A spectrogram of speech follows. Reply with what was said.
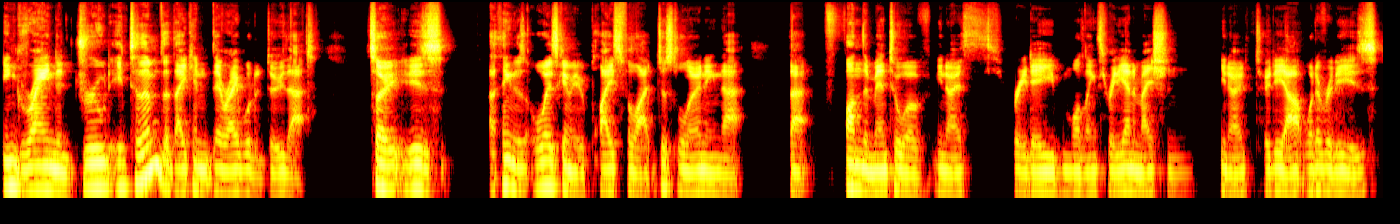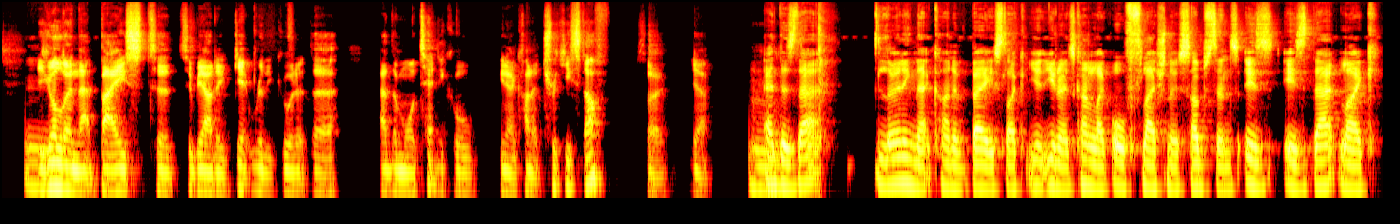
ingrained and drilled into them that they can they're able to do that so it is i think there's always going to be a place for like just learning that that fundamental of you know 3d modeling 3d animation you know 2d art whatever it is Mm. you got to learn that base to to be able to get really good at the at the more technical you know kind of tricky stuff so yeah Mm. And does that learning that kind of base, like you, you know, it's kind of like all flash, no substance. Is is that like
